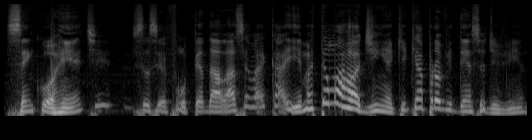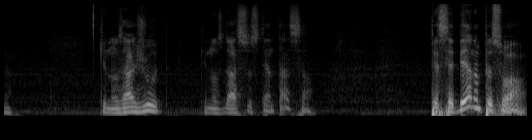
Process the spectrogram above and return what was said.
sem corrente, se você for pedalar, você vai cair. Mas tem uma rodinha aqui que é a providência divina, que nos ajuda, que nos dá sustentação. Perceberam, pessoal?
